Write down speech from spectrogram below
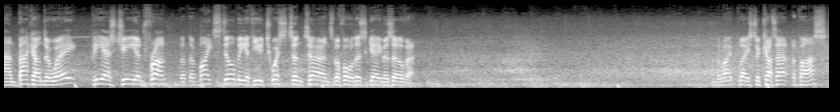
And back underway, PSG in front, but there might still be a few twists and turns before this game is over. And the right place to cut out the pass.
